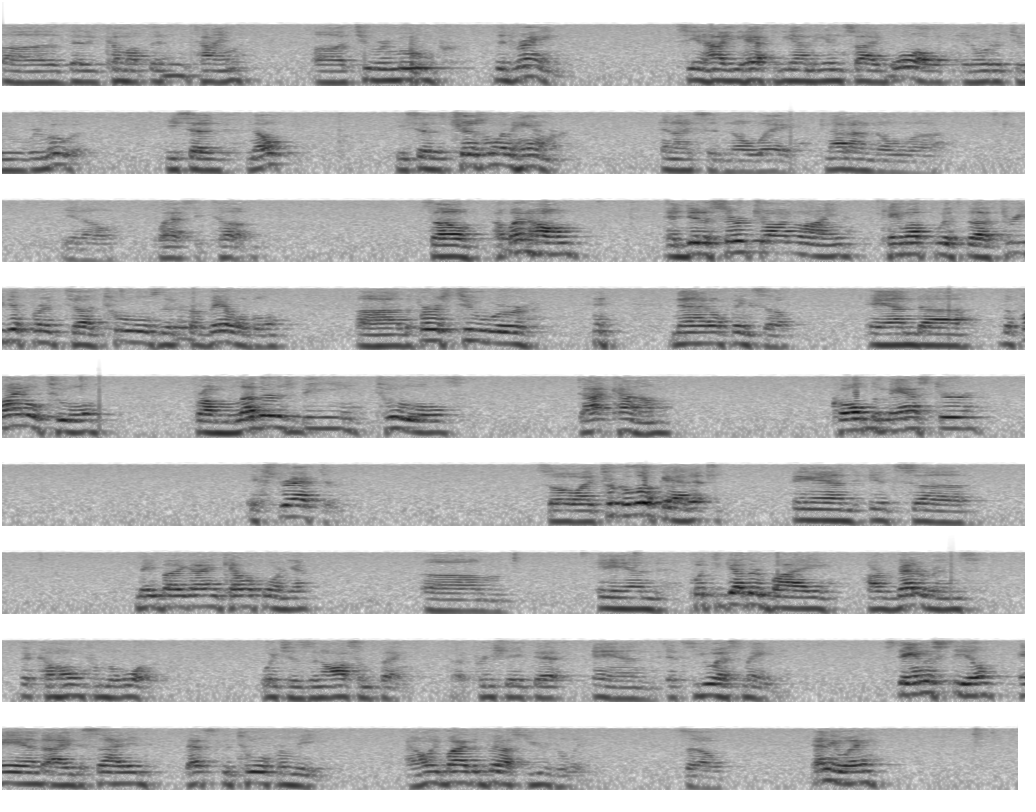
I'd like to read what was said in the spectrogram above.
uh, that had come up in time uh, to remove the drain. Seeing how you have to be on the inside wall in order to remove it. He said, nope. He says, chisel and hammer. And I said, no way. Not on no, uh, you know, plastic tub. So I went home, and did a search online, came up with uh, three different uh, tools that are available. Uh, the first two were, nah, I don't think so. And uh, the final tool from leathersbytools.com called the Master Extractor. So I took a look at it, and it's uh, made by a guy in California. Um, and put together by our veterans that come home from the war, which is an awesome thing. I appreciate that, and it's U.S. made. Stainless steel, and I decided that's the tool for me. I only buy the best usually. So, anyway,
